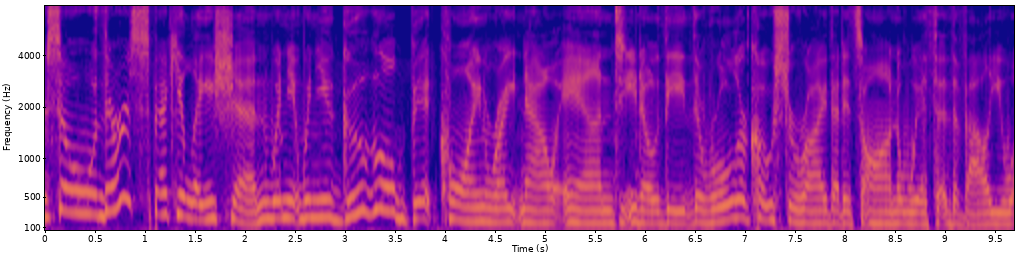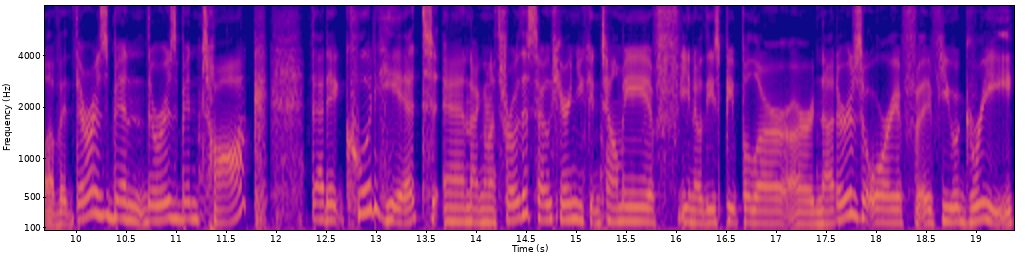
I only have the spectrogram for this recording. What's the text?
So there is speculation when you when you Google Bitcoin right now, and you know the the roller coaster ride that it's on with the value of it. There has been there has been talk that it could hit, and I'm going to throw this out here, and you can tell me if you know these people are, are nutters or if if you agree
